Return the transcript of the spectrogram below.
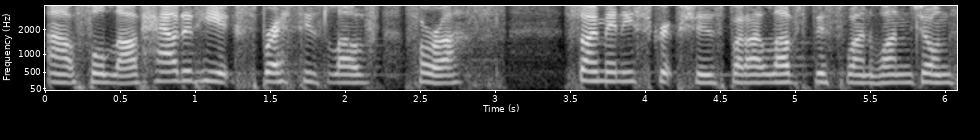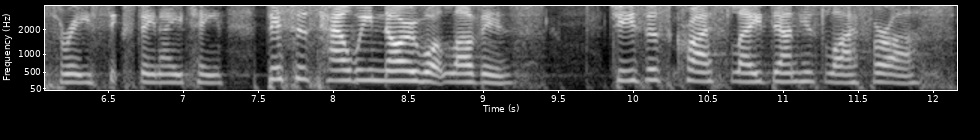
uh, for love. How did he express his love for us? So many scriptures, but I loved this one 1 John 3 16, 18. This is how we know what love is. Jesus Christ laid down his life for us,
